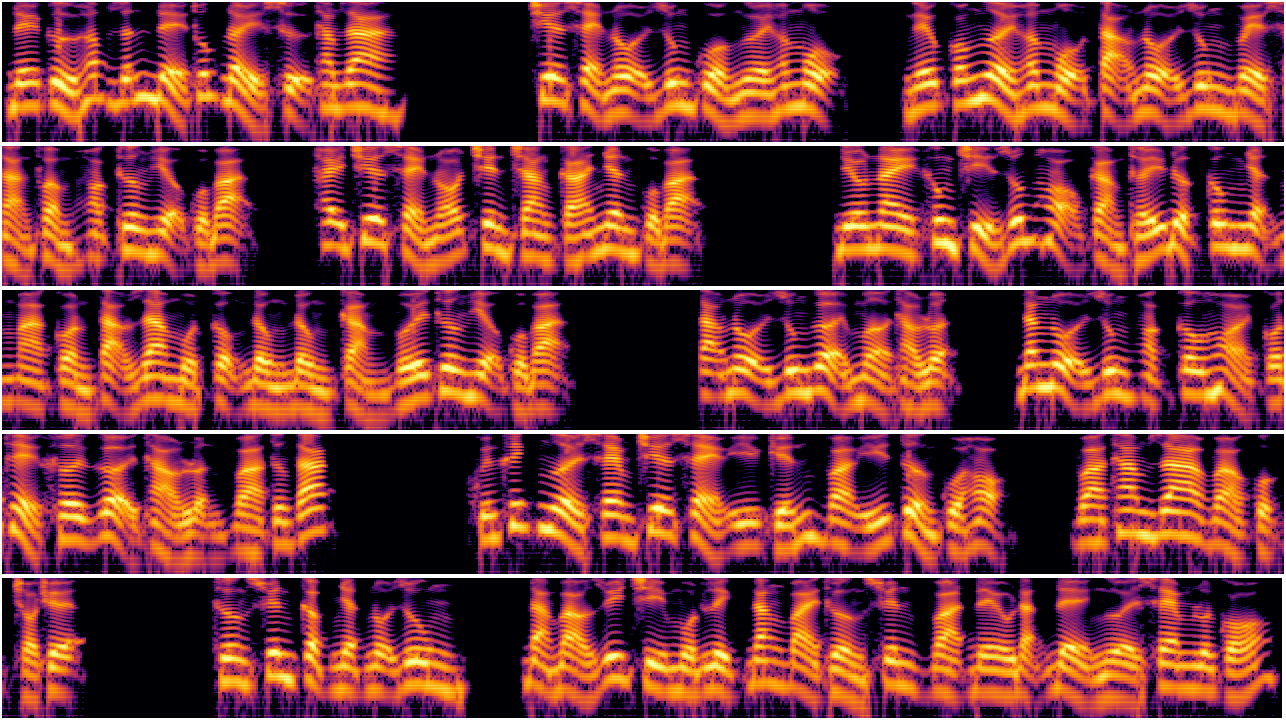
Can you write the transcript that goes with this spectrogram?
Đề cử hấp dẫn để thúc đẩy sự tham gia. Chia sẻ nội dung của người hâm mộ, nếu có người hâm mộ tạo nội dung về sản phẩm hoặc thương hiệu của bạn, hay chia sẻ nó trên trang cá nhân của bạn. Điều này không chỉ giúp họ cảm thấy được công nhận mà còn tạo ra một cộng đồng đồng cảm với thương hiệu của bạn. Tạo nội dung gợi mở thảo luận, đăng nội dung hoặc câu hỏi có thể khơi gợi thảo luận và tương tác. Khuyến khích người xem chia sẻ ý kiến và ý tưởng của họ, và tham gia vào cuộc trò chuyện. Thường xuyên cập nhật nội dung, đảm bảo duy trì một lịch đăng bài thường xuyên và đều đặn để người xem luôn có.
